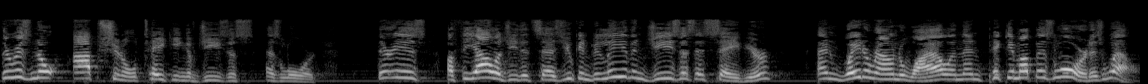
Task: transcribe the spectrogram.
There is no optional taking of Jesus as Lord. There is a theology that says you can believe in Jesus as Savior and wait around a while and then pick Him up as Lord as well.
